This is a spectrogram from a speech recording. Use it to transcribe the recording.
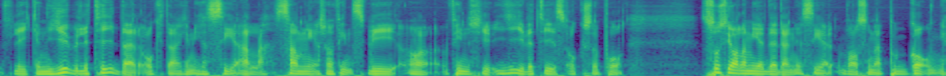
fliken juletider och där kan ni se alla samlingar som finns. Vi har, finns ju givetvis också på sociala medier där ni ser vad som är på gång.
